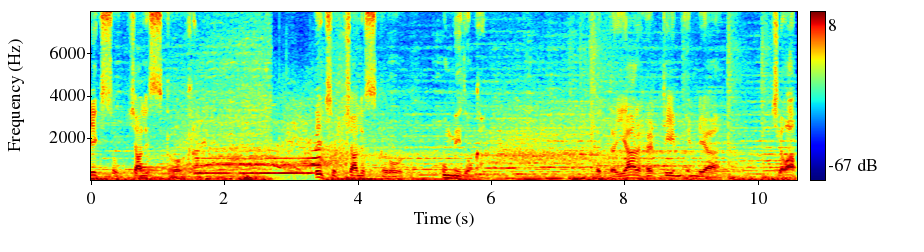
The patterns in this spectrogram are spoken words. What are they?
140 करोड़ का। 140 करोड़ उम्मीदों का। तो तैयार है टीम इंडिया जवाब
